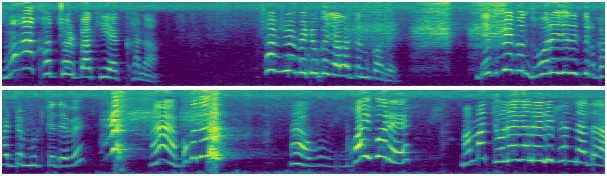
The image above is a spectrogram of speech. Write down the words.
মহা খচ্চর পাখি একখানা। সবসময় পেটুকে জ্বালাতন করে। দেখবে এখন ধরে যদি তোর ঘাটটা মুটকে দেবে। হ্যাঁ বকে দাদা হ্যাঁ ভয় করে। চলে গেল এলিফ্যান্ট দাদা।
